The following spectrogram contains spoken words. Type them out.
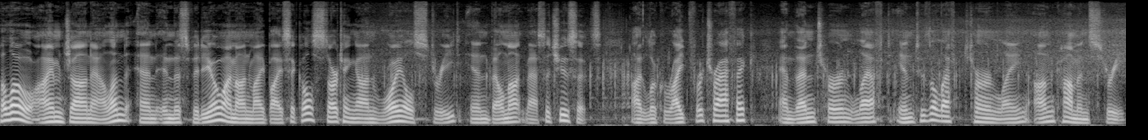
Hello, I'm John Allen, and in this video I'm on my bicycle starting on Royal Street in Belmont, Massachusetts. I look right for traffic and then turn left into the left turn lane on Common Street.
